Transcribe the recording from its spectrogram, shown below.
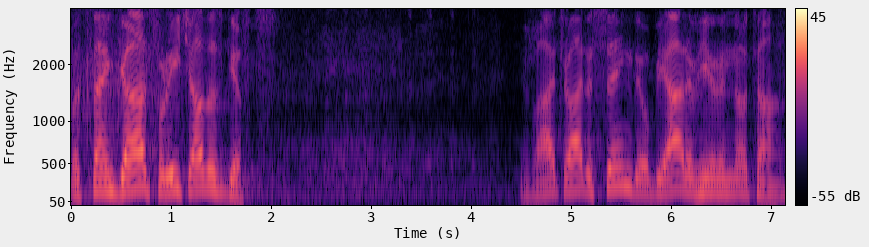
but thank God for each other's gifts. If I try to sing, they'll be out of here in no time.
